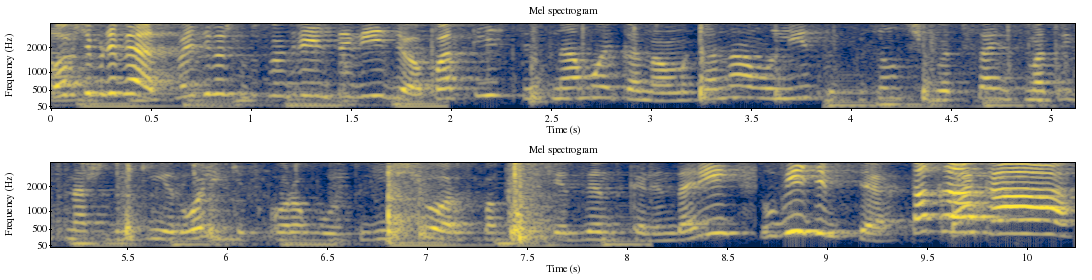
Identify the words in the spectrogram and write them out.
В общем, ребят, спасибо, что посмотрели это видео. Подписывайтесь на мой канал, на канал Лисы. Все ссылочки в описании. Смотрите наши другие ролики. Скоро будут еще распаковки адвент-календарей. Увидимся. Пока. Пока.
